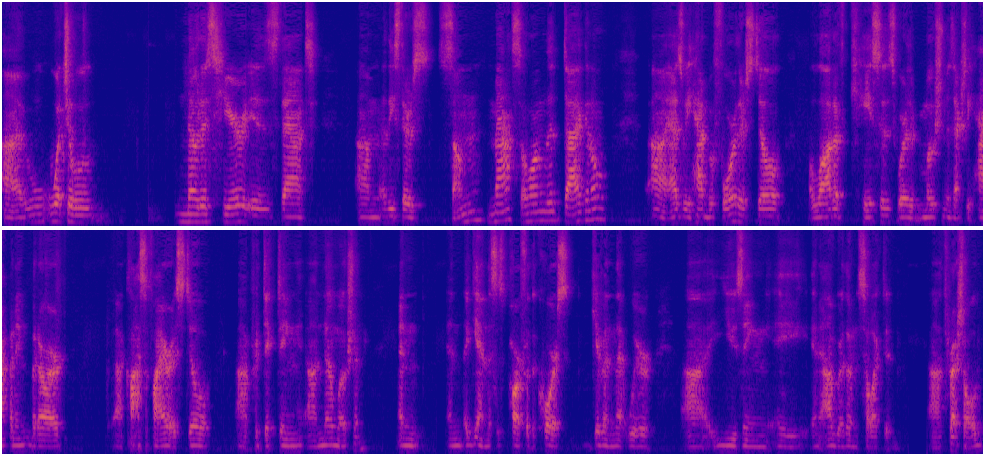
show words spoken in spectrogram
Uh, what you'll notice here is that um, at least there's some mass along the diagonal. Uh, as we had before, there's still a lot of cases where the motion is actually happening, but our uh, classifier is still uh, predicting uh, no motion. And, and again, this is par for the course, given that we're uh, using a, an algorithm selected uh, threshold.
